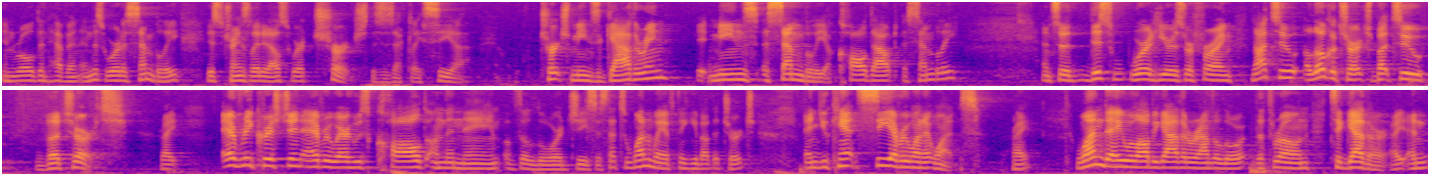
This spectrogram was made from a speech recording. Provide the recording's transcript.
enrolled in heaven. And this word assembly is translated elsewhere church. This is ecclesia. Church means gathering, it means assembly, a called out assembly. And so this word here is referring not to a local church, but to the church, right? Every Christian everywhere who's called on the name of the Lord Jesus. That's one way of thinking about the church. And you can't see everyone at once, right? One day we'll all be gathered around the, Lord, the throne together, right? and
